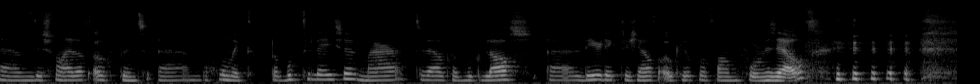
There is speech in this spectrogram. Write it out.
Um, dus vanuit dat oogpunt begon ik dat boek te lezen. Maar terwijl ik dat boek las, leerde ik er zelf ook heel veel van voor mezelf.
